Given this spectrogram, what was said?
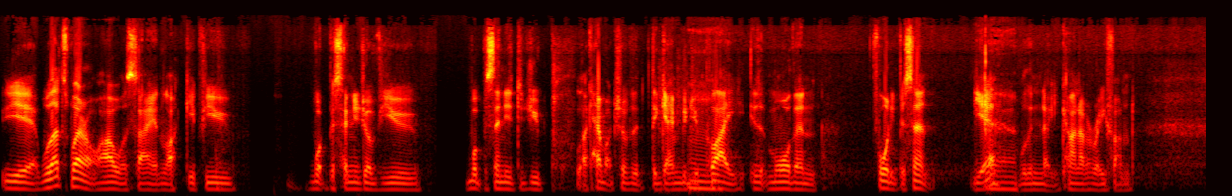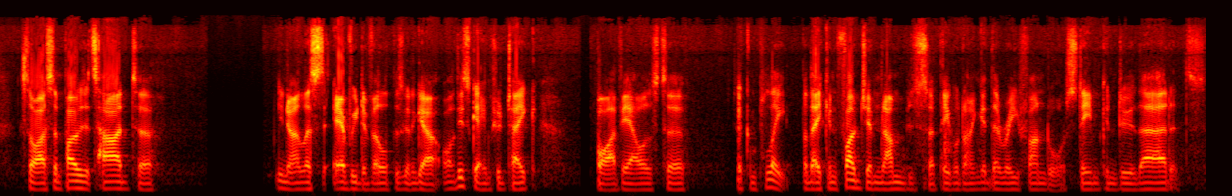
Yeah, well, that's where I was saying, like, if you, what percentage of you, what percentage did you, pl- like, how much of the, the game did you Mm. play? Is it more than 40%? Yeah? Yeah. Well, then, no, you can't have a refund. So I suppose it's hard to you know, unless every developer is going to go, oh, this game should take five hours to to complete, but they can fudge them numbers so people don't get their refund, or Steam can do that. It's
